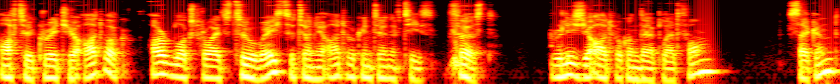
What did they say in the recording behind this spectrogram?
After you create your artwork, Artblocks provides two ways to turn your artwork into NFTs. First, release your artwork on their platform. Second,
